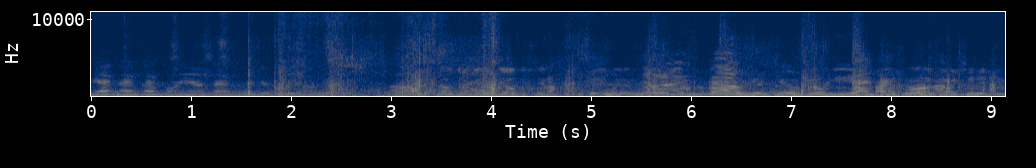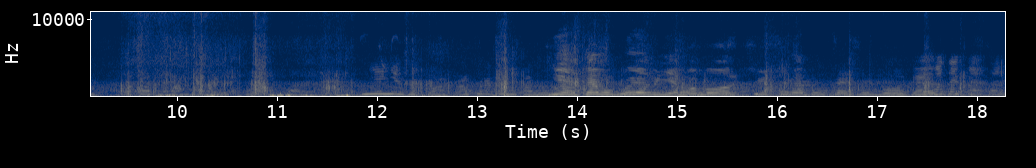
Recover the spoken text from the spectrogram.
Ja też zadzwonię, zaraz będzie wyjechany. No, już już drugi jedzie. Nie, nie zapłacę. Akurat nie panu. Nie, temu chujowi nie, bo było 30 metrów wcześniej było ten. Podaj PESEL.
